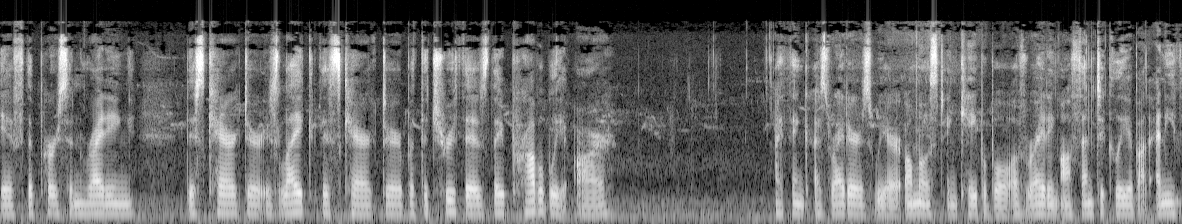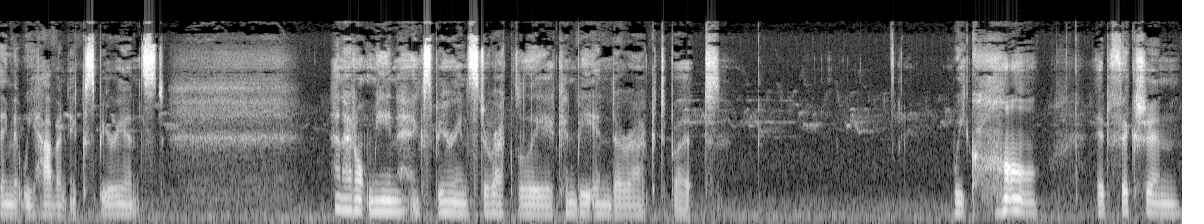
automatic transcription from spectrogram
if the person writing this character is like this character, but the truth is, they probably are. I think as writers, we are almost incapable of writing authentically about anything that we haven't experienced. And I don't mean experience directly, it can be indirect, but we call it fiction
